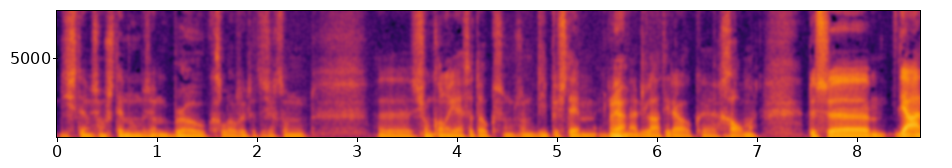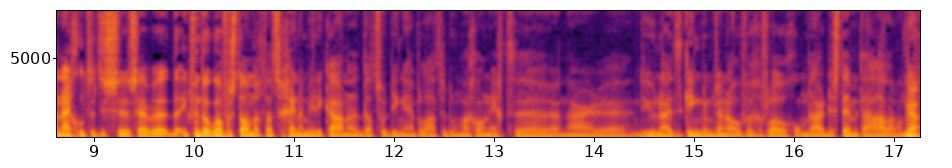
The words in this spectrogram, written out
die stem, zo'n stem noemen ze een brogue, geloof ik. Dat is echt zo'n Sean Connery heeft dat ook, zo'n diepe stem. En, ja. nou, die laat hij daar ook uh, galmen. Dus uh, ja, nee, goed. Het is, ze hebben, ik vind het ook wel verstandig dat ze geen Amerikanen dat soort dingen hebben laten doen. Maar gewoon echt naar de United Kingdom zijn overgevlogen om daar de stemmen te halen. Want ja.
